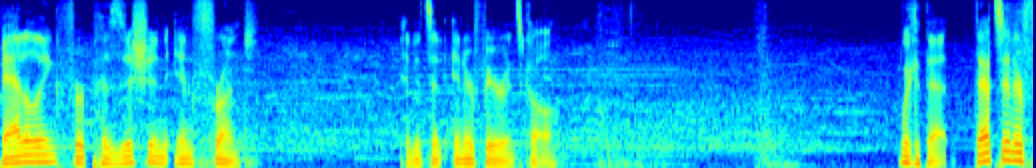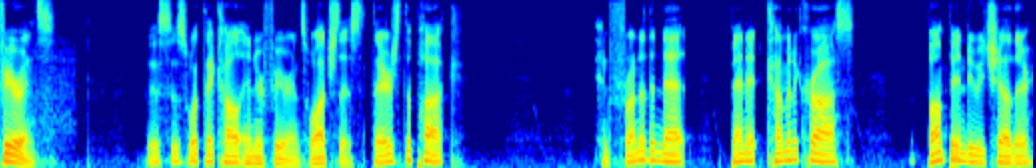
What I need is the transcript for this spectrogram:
battling for position in front, and it's an interference call. Look at that. That's interference. This is what they call interference. Watch this. There's the puck in front of the net. Bennett coming across, bump into each other.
